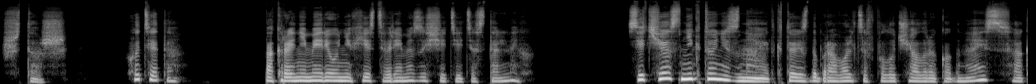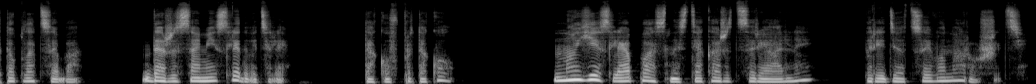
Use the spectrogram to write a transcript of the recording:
Что ж, хоть это. По крайней мере, у них есть время защитить остальных. Сейчас никто не знает, кто из добровольцев получал рекогнайз, а кто плацебо. Даже сами исследователи. Таков протокол. Но если опасность окажется реальной, придется его нарушить.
